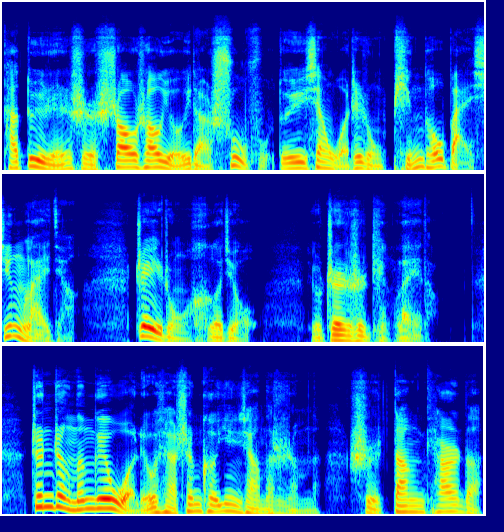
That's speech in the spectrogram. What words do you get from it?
他对人是稍稍有一点束缚。对于像我这种平头百姓来讲，这种喝酒就真是挺累的。真正能给我留下深刻印象的是什么呢？是当天的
